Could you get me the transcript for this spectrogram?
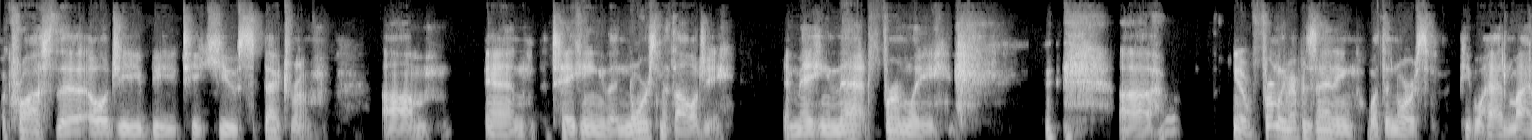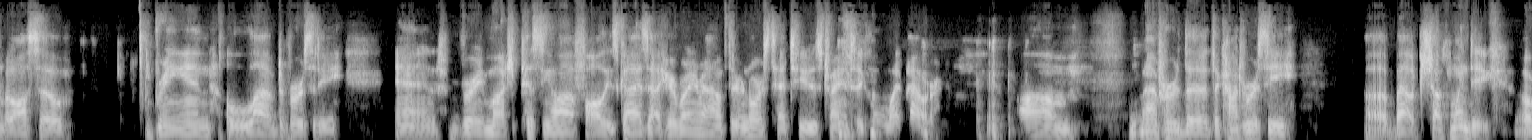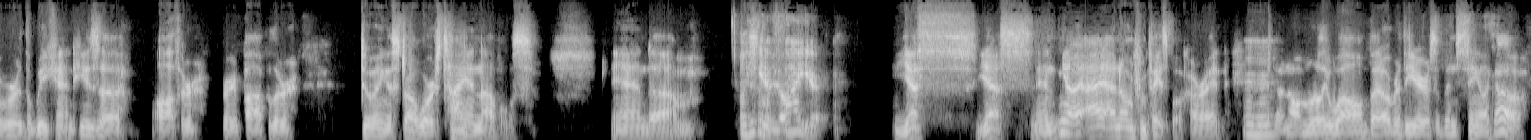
across the LGBTQ spectrum, um, and taking the Norse mythology and making that firmly, uh, you know, firmly representing what the Norse people had in mind, but also bringing in a lot of diversity and very much pissing off all these guys out here running around with their Norse tattoos trying to claim white power. Um, you might have heard the the controversy uh, about Chuck Wendig over the weekend. He's a author, very popular, doing a Star Wars tie-in novels, and um, oh, he got fired. Yes, yes, and you know I, I know him from Facebook. All right. mm-hmm. I don't know him really well, but over the years I've been seeing like, oh,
